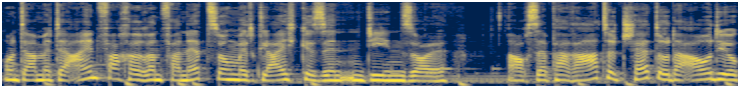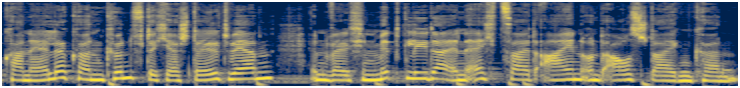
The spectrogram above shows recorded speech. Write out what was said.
und damit der einfacheren Vernetzung mit Gleichgesinnten dienen soll. Auch separate Chat- oder Audiokanäle können künftig erstellt werden, in welchen Mitglieder in Echtzeit ein- und aussteigen können.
